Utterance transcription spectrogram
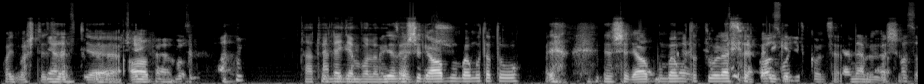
Hogy most ez egy... A... Hát, hogy Hát legyen igen, valami hogy ez most egy album bemutató, most egy album bemutató lesz, vagy Az pedig mondjuk- egy koncert Nem, az,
